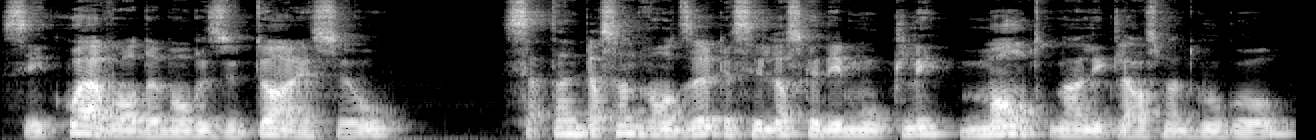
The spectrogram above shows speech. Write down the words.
C'est quoi avoir de bons résultats en SEO? Certaines personnes vont dire que c'est lorsque des mots-clés montent dans les classements de Google.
